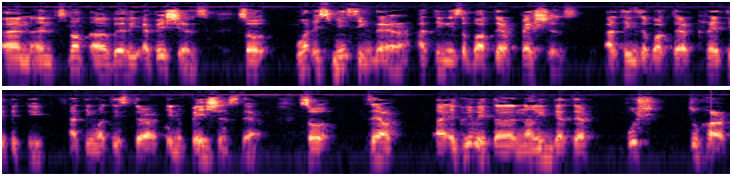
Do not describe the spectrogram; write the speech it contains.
and, and it's not uh, very efficient. So what is missing there, I think, it's about their patience. I think it's about their creativity. I think what is their innovations there. So they are. I agree with uh, Nalin that they're pushed too hard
